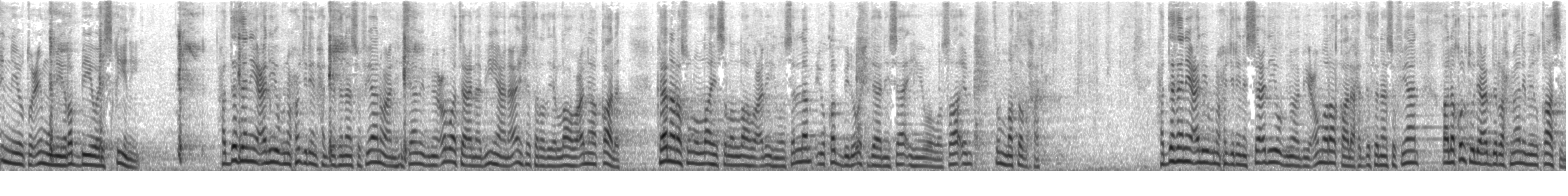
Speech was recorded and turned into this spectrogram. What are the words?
إني يطعمني ربي ويسقيني. حدثني علي بن حجر حدثنا سفيان عن هشام بن عروة عن أبيه عن عائشة رضي الله عنها قالت كان رسول الله صلى الله عليه وسلم يقبل إحدى نسائه وهو صائم ثم تضحك. حدثني علي بن حجر السعدي وابن أبي عمر قال حدثنا سفيان قال قلت لعبد الرحمن بن القاسم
